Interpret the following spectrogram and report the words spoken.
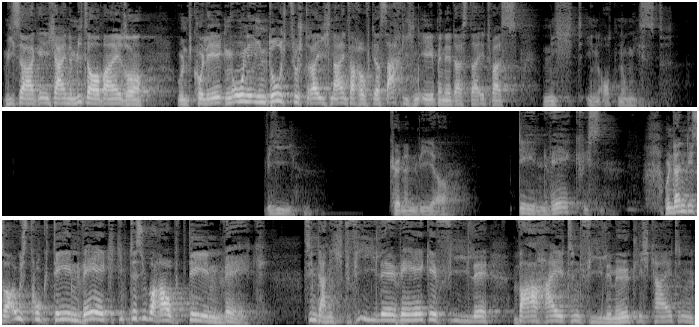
Wie sage ich einem Mitarbeiter und Kollegen, ohne ihn durchzustreichen, einfach auf der sachlichen Ebene, dass da etwas nicht in Ordnung ist? Wie können wir den Weg wissen? Und dann dieser Ausdruck, den Weg, gibt es überhaupt den Weg? Sind da nicht viele Wege, viele Wahrheiten, viele Möglichkeiten?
